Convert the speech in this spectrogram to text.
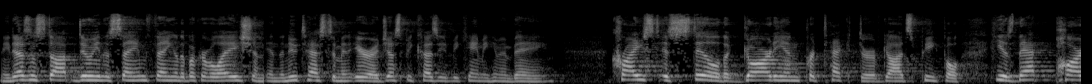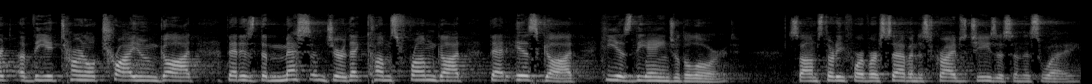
And he doesn't stop doing the same thing in the book of Revelation in the New Testament era just because he became a human being. Christ is still the guardian protector of God's people. He is that part of the eternal triune God that is the messenger that comes from God, that is God. He is the angel of the Lord. Psalms 34, verse 7 describes Jesus in this way.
